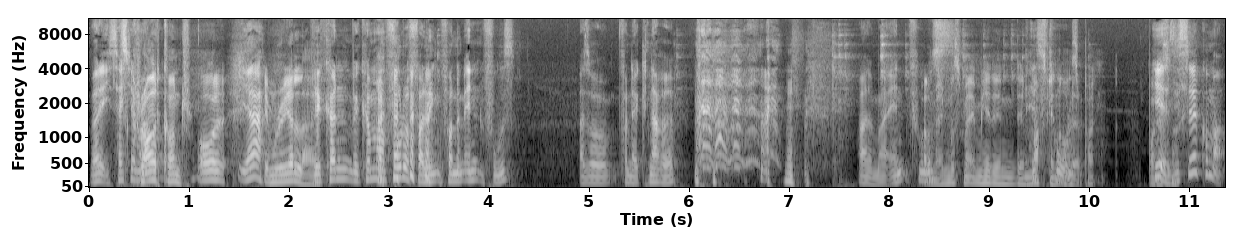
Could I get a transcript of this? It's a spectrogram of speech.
weil ich zeig dir Crowd Control ja, im Real Life. Wir können, wir können mal ein Foto verlinken von einem Entenfuß. Also von der Knarre. Warte mal, Entenfuß. Warte mal, ich muss mal eben hier den, den Muffin auspacken. Boah, Hier, das siehst du, guck mal.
